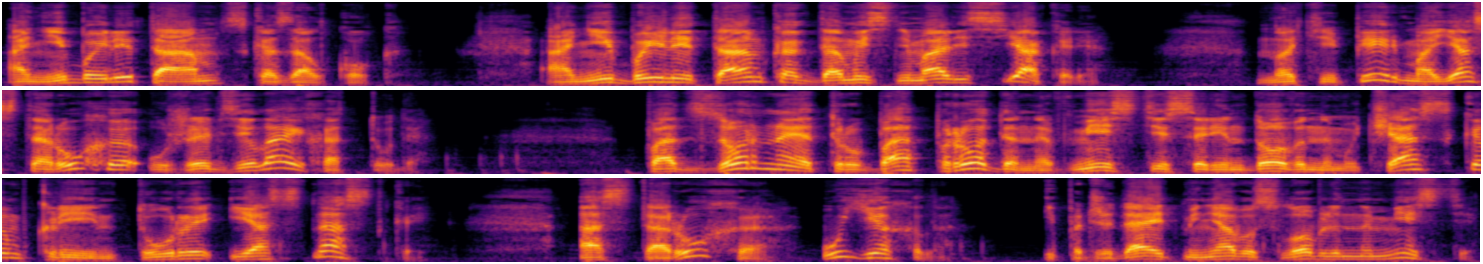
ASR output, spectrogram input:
они были там, сказал Кок. Они были там, когда мы снимались с якоря. Но теперь моя старуха уже взяла их оттуда. Подзорная труба продана вместе с арендованным участком, клиентурой и оснасткой. А старуха уехала и поджидает меня в условленном месте.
